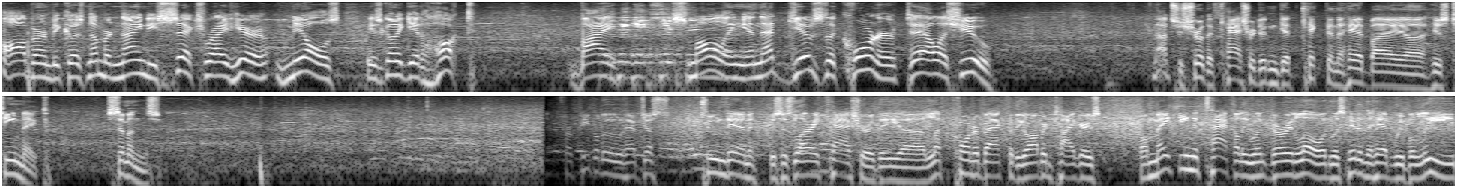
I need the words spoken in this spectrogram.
Auburn because number 96 right here, Mills, is going to get hooked by Smalling, and that gives the corner to LSU. Not so sure that Casher didn't get kicked in the head by uh, his teammate Simmons. For people who have just tuned in, this is Larry Casher, the uh, left cornerback for the Auburn Tigers. While making a tackle, he went very low and was hit in the head, we believe,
